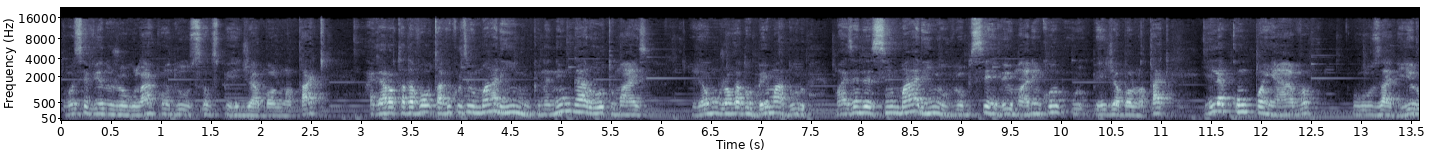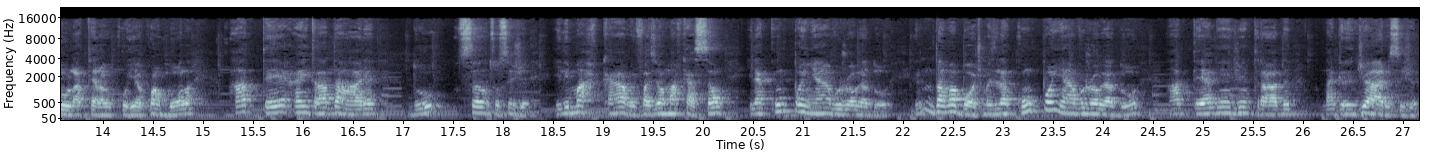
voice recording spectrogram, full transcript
E você vê no jogo lá, quando o Santos perdia a bola no ataque, a garotada voltava, inclusive o Marinho, que não é nem um garoto mais, já é um jogador bem maduro, mas ainda assim o Marinho, eu observei o Marinho quando perdia a bola no ataque, ele acompanhava o zagueiro, o lateral que corria com a bola até a entrada da área do Santos, ou seja, ele marcava, fazia uma marcação, ele acompanhava o jogador. Ele não dava bote, mas ele acompanhava o jogador até a linha de entrada na grande área, ou seja,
